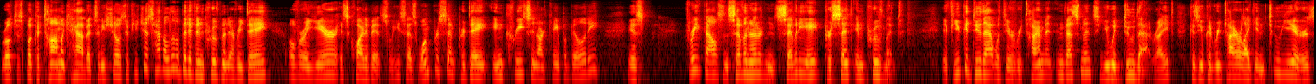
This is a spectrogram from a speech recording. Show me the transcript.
wrote this book, Atomic Habits, and he shows if you just have a little bit of improvement every day, over a year, it's quite a bit. So he says 1% per day increase in our capability is 3,778% improvement. If you could do that with your retirement investments, you would do that, right? Because you could retire like in two years,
